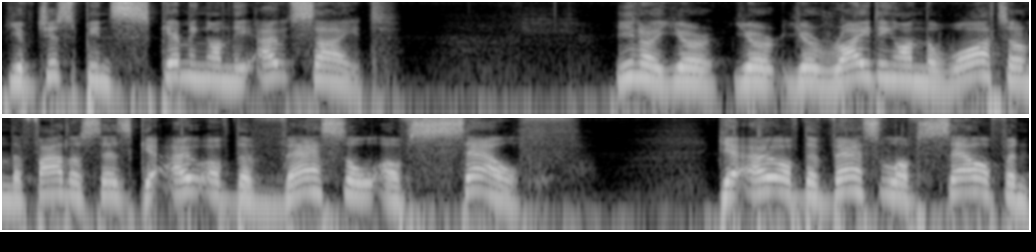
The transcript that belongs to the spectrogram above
You've just been skimming on the outside. You know, you're you're you're riding on the water, and the Father says, Get out of the vessel of self Get out of the vessel of self and,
